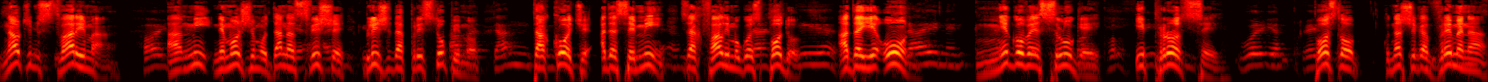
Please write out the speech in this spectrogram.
naučnim stvarima, a mi ne možemo danas više bliže da pristupimo također, a da se mi zahvalimo gospodu, a da je on njegove sluge i proce poslao kod našega vremena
